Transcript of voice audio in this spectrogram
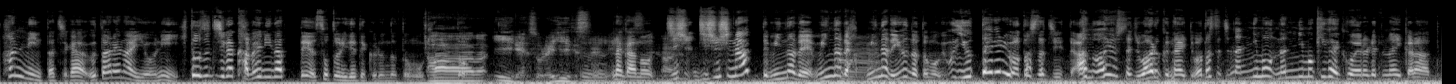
犯人たちが撃たれないように、人質が壁になって外に出てくるんだと思う、きっと。ああ、いいね、それ、いいですね。うん、なんかあの、ね自主、自首しなってみんなで、みんなでう、んみんなで言うんだと思う。言ってあげるよ、私たちって。あの、あゆしたち悪くないって。私たち何にも、何にも危害加えられてないからって。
